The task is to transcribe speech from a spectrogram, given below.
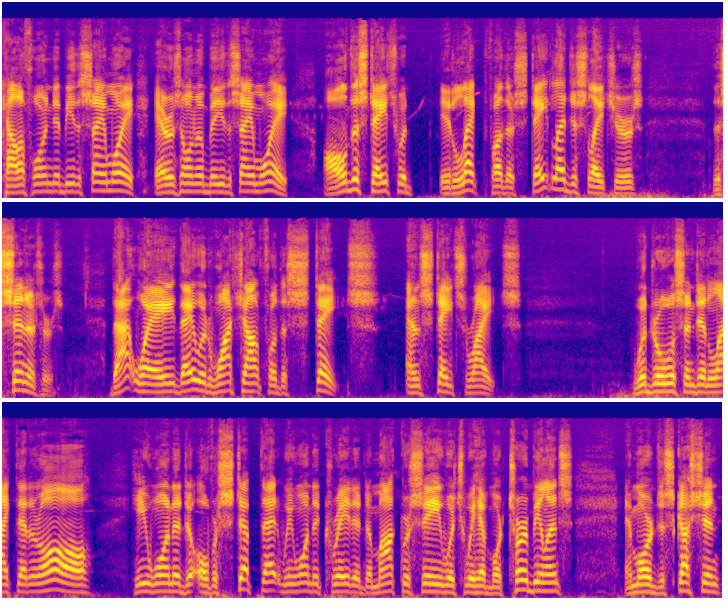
California would be the same way. Arizona would be the same way. All the states would elect for their state legislatures the senators. That way, they would watch out for the states and states' rights. Woodrow Wilson didn't like that at all. He wanted to overstep that. We wanted to create a democracy which we have more turbulence and more discussion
